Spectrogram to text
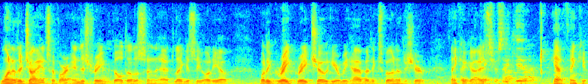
one of the giants of our industry, Bill Dudleston at Legacy Audio. What a great, great show here we have at Expo this year. Thank you, guys. Thanks for Thank you. Yeah, thank you.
